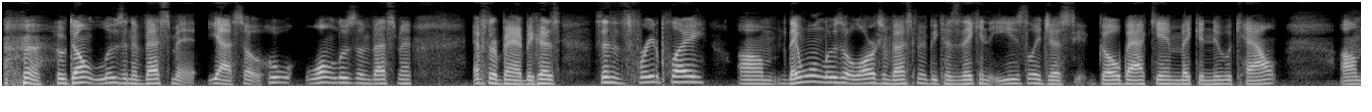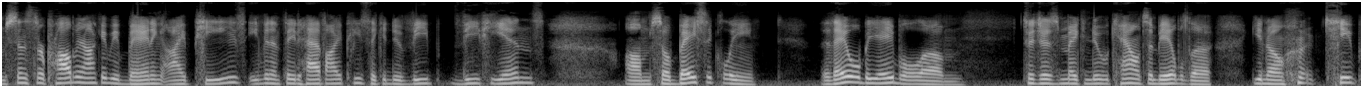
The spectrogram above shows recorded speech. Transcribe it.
who don't lose an investment. Yeah, so who won't lose an investment if they're banned? Because since it's free to play, Um, they won't lose a large investment because they can easily just go back in, make a new account. Um, since they're probably not going to be banning IPs, even if they have IPs, they could do v- VPNs. Um, so basically, they will be able um, to just make new accounts and be able to, you know, keep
